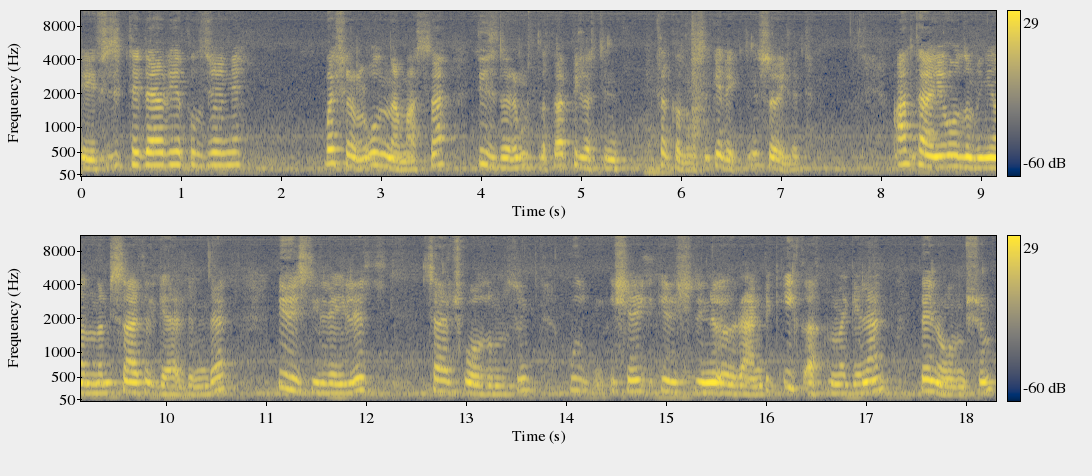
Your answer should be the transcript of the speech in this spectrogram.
e, fizik tedavi yapılacağını, başarılı olunamazsa dizlere mutlaka platin takılması gerektiğini söyledi. Antalya oğlumun yanına misafir geldiğimde birisiyle Selçuk oğlumuzun bu işe giriştiğini öğrendik. İlk aklına gelen ben olmuşum.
